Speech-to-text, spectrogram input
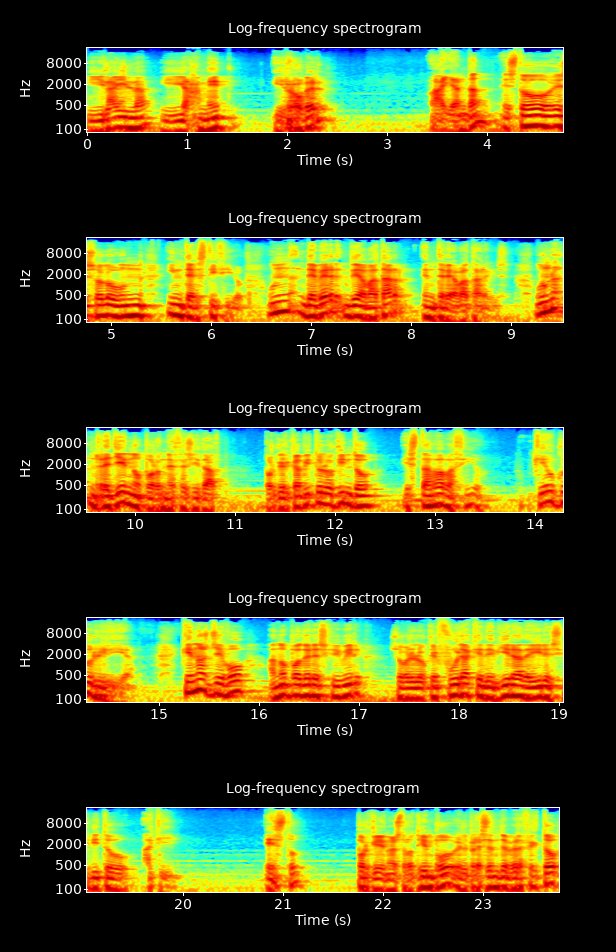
y Laila, y Ahmed, y Robert? Ahí andan. Esto es solo un intersticio, un deber de avatar entre avatares, un relleno por necesidad, porque el capítulo quinto estaba vacío. ¿Qué ocurriría? ¿Qué nos llevó a no poder escribir sobre lo que fuera que debiera de ir escrito aquí? ¿Esto? Porque nuestro tiempo, el presente perfecto,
